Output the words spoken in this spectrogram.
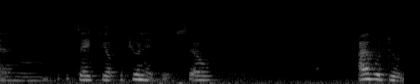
um, take the opportunities. So I would do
